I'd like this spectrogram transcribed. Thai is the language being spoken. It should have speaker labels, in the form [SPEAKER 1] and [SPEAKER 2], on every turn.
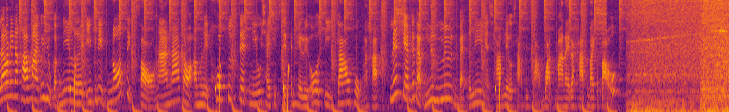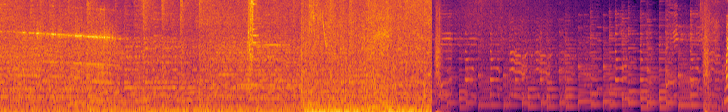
[SPEAKER 1] แล้ววันนี้นะคะไมค์ก็อยู่กับนี่เลย Infinix Note 12 นะ หน้าจอ AMOLED 6.7 นิ้ว ใช้ชิปเซ็ตเป็น Helio G96 นะคะ เล่นเกมได้แบบลื่นๆ แบตเตอรี่เนี่ยชาร์จเร็ว 33 วัตต์ มาในราคาสบายกระเป๋า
